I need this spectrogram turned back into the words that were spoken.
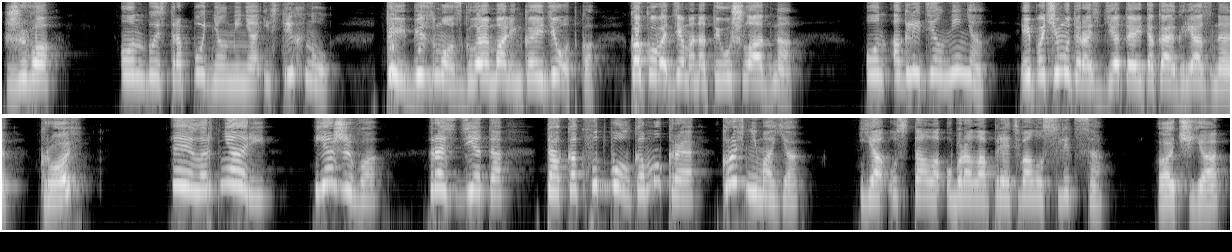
жива?» Он быстро поднял меня и встряхнул. «Ты безмозглая маленькая идиотка! Какого демона ты ушла одна? Он оглядел меня. И почему ты раздетая и такая грязная? Кровь? Эйлард, не ори. Я жива. Раздета, так как футболка мокрая, кровь не моя. Я устало убрала прядь волос с лица. А чья?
